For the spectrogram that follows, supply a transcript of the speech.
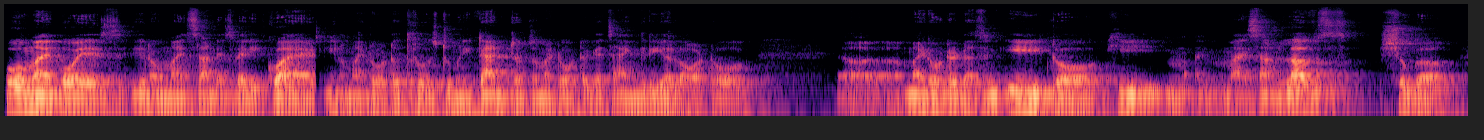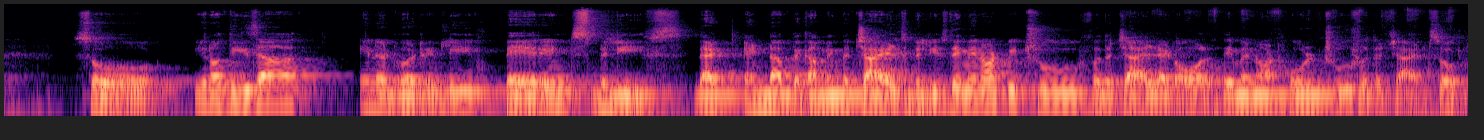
Oh, my boy is, you know, my son is very quiet. You know, my daughter throws too many tantrums, or my daughter gets angry a lot, or uh, my daughter doesn't eat, or he, my, my son loves sugar. So, you know, these are inadvertently parents' beliefs that end up becoming the child's beliefs. They may not be true for the child at all. They may not hold true for the child. So,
